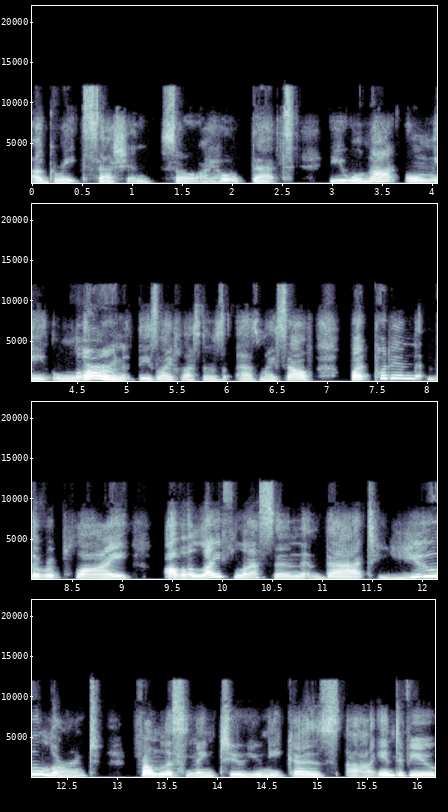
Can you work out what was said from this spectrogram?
a great session. So I hope that you will not only learn these life lessons as myself, but put in the reply of a life lesson that you learned from listening to Unica's uh, interview,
